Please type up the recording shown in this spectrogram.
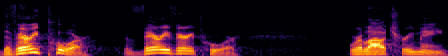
The very poor, the very, very poor, were allowed to remain.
